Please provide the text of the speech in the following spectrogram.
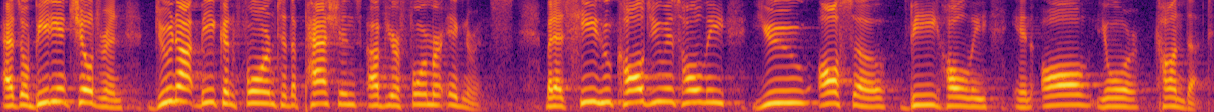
As obedient children, do not be conformed to the passions of your former ignorance. But as he who called you is holy, you also be holy in all your conduct.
